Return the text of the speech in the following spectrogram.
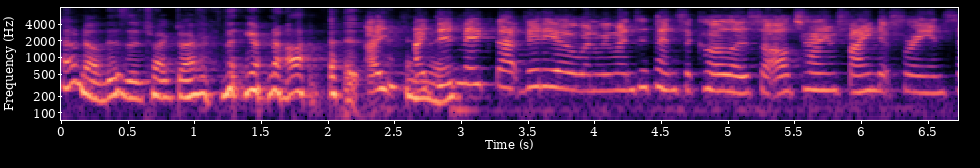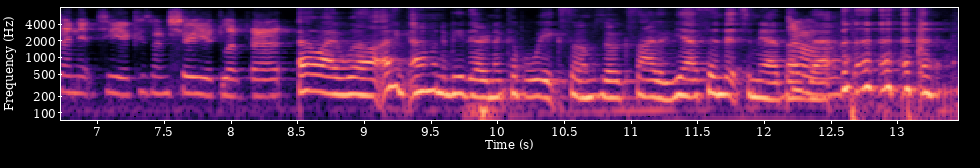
I don't know if this is a truck driver thing or not. But I, anyway. I did make that video when we went to Pensacola, so I'll try and find it for you and send it to you because I'm sure you'd love that. Oh, I will. I, am going to be there in a couple couple weeks, so I'm so excited. Yeah, send it to me. I'd love that.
